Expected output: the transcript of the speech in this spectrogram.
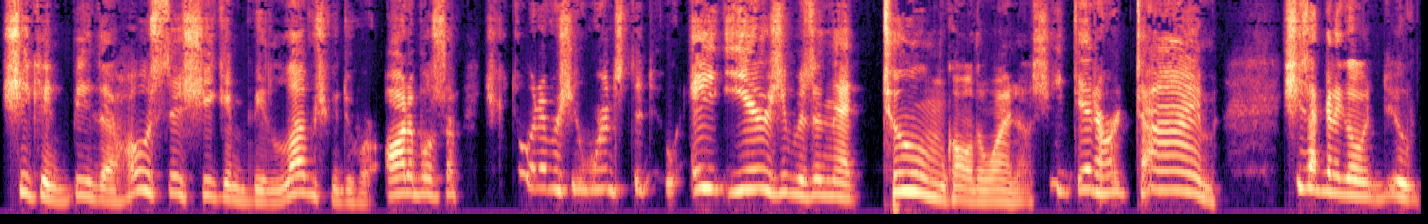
She can be the hostess. She can be loved. She can do her audible stuff. She can do whatever she wants to do. Eight years she was in that tomb called the White House. She did her time. She's not going to go do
